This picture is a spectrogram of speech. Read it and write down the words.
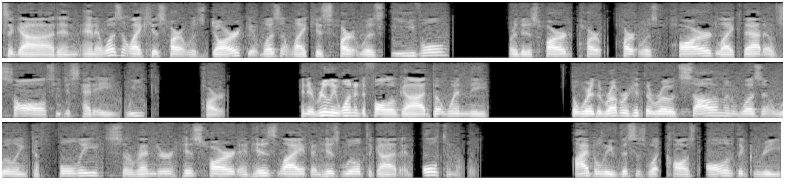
to God. And, and it wasn't like his heart was dark. It wasn't like his heart was evil or that his hard heart, heart was hard like that of Saul's. He just had a weak heart. And it really wanted to follow God, but when the but where the rubber hit the road, Solomon wasn't willing to fully surrender his heart and his life and his will to God. And ultimately, I believe this is what caused all of the grief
